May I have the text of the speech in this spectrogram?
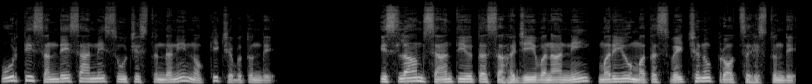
పూర్తి సందేశాన్ని సూచిస్తుందని నొక్కి చెబుతుంది. ఇస్లాం శాంతియుత సహజీవనాన్ని మరియు మత స్వేచ్ఛను ప్రోత్సహిస్తుంది.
